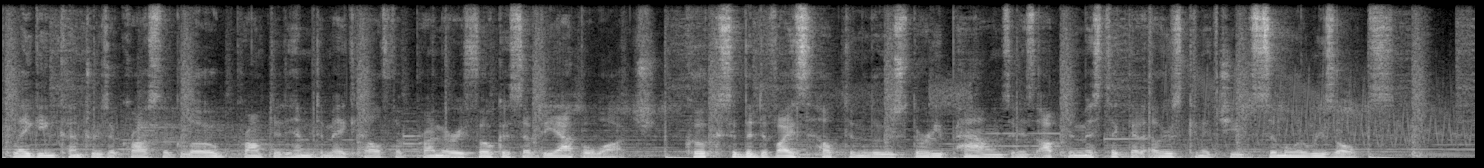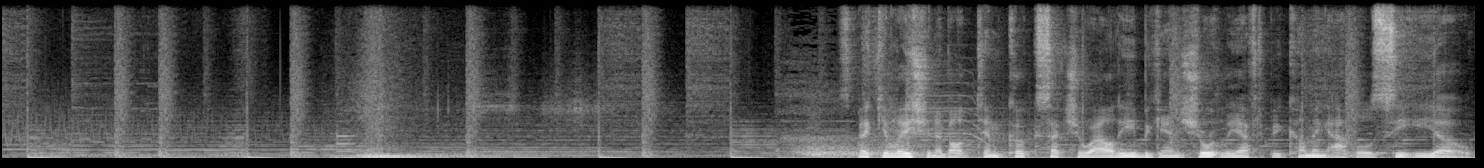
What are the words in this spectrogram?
plaguing countries across the globe prompted him to make health a primary focus of the Apple Watch. Cook said the device helped him lose 30 pounds and is optimistic that others can achieve similar results. Speculation about Tim Cook's sexuality began shortly after becoming Apple's CEO.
